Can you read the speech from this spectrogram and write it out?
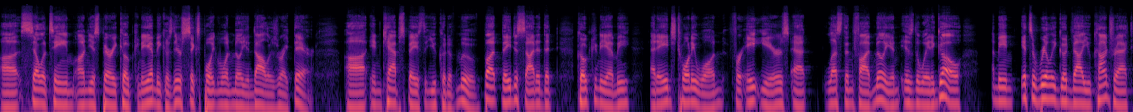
uh, sell a team on Jesperi Kotkaniemi because there's $6.1 million right there uh, in cap space that you could have moved. But they decided that Kotkaniemi at age 21 for eight years at less than 5 million is the way to go. I mean, it's a really good value contract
